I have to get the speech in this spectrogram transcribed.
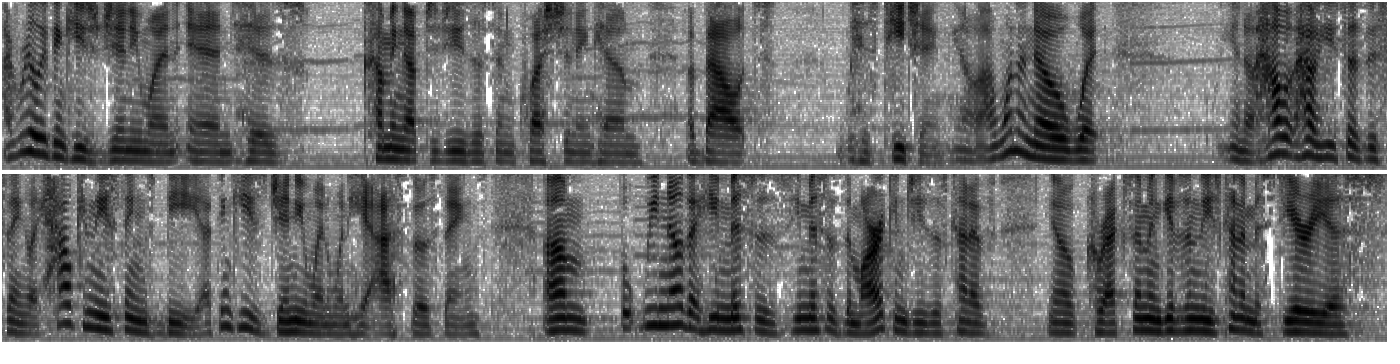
I really think he's genuine in his coming up to Jesus and questioning him about his teaching. You know, I want to know what you know, how, how he says this thing, like, how can these things be? I think he's genuine when he asks those things. Um, but we know that he misses, he misses the mark, and Jesus kind of, you know, corrects him and gives him these kind of mysterious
